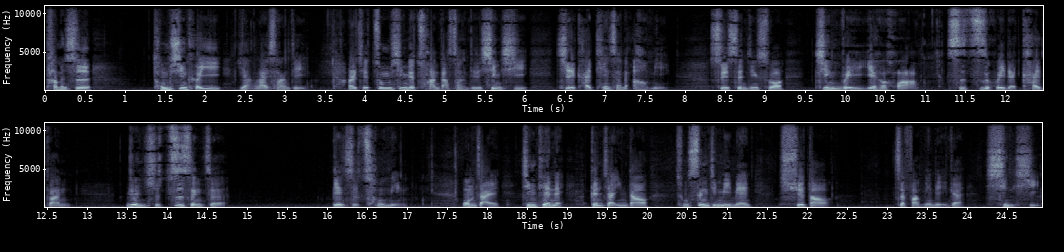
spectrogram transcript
他们是同心合意，仰赖上帝，而且忠心的传达上帝的信息，解开天上的奥秘。所以圣经说：“敬畏耶和华是智慧的开端，认识至圣者便是聪明。”我们在今天呢，更加应当从圣经里面学到这方面的一个信息。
